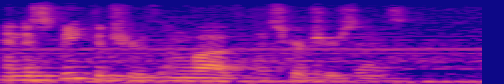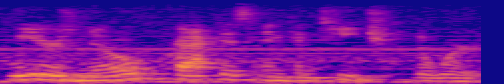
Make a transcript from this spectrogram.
and to speak the truth in love, as Scripture says. Leaders know, practice, and can teach the word.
